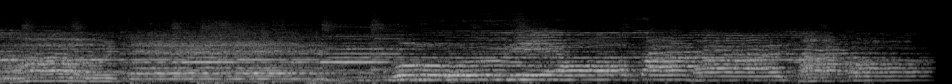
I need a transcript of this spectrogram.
나올 때 우리 오빠 날 타고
